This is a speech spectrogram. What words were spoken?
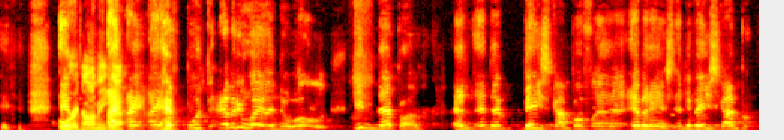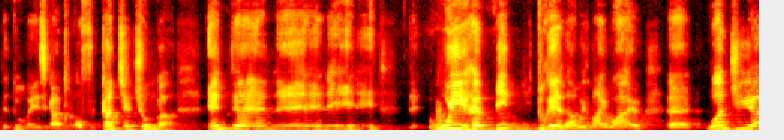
origami, yeah. I, I, I have put everywhere in the world in Nepal and, and the base camp of uh, Everest and the base camp, the two base camps of Kanchenjunga. And, uh, and, and, and, we have been together with my wife uh, one year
